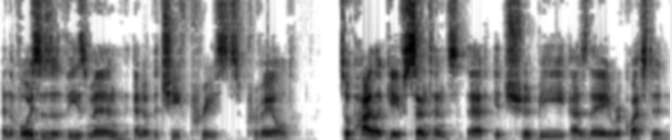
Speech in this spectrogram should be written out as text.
And the voices of these men and of the chief priests prevailed. So Pilate gave sentence that it should be as they requested.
